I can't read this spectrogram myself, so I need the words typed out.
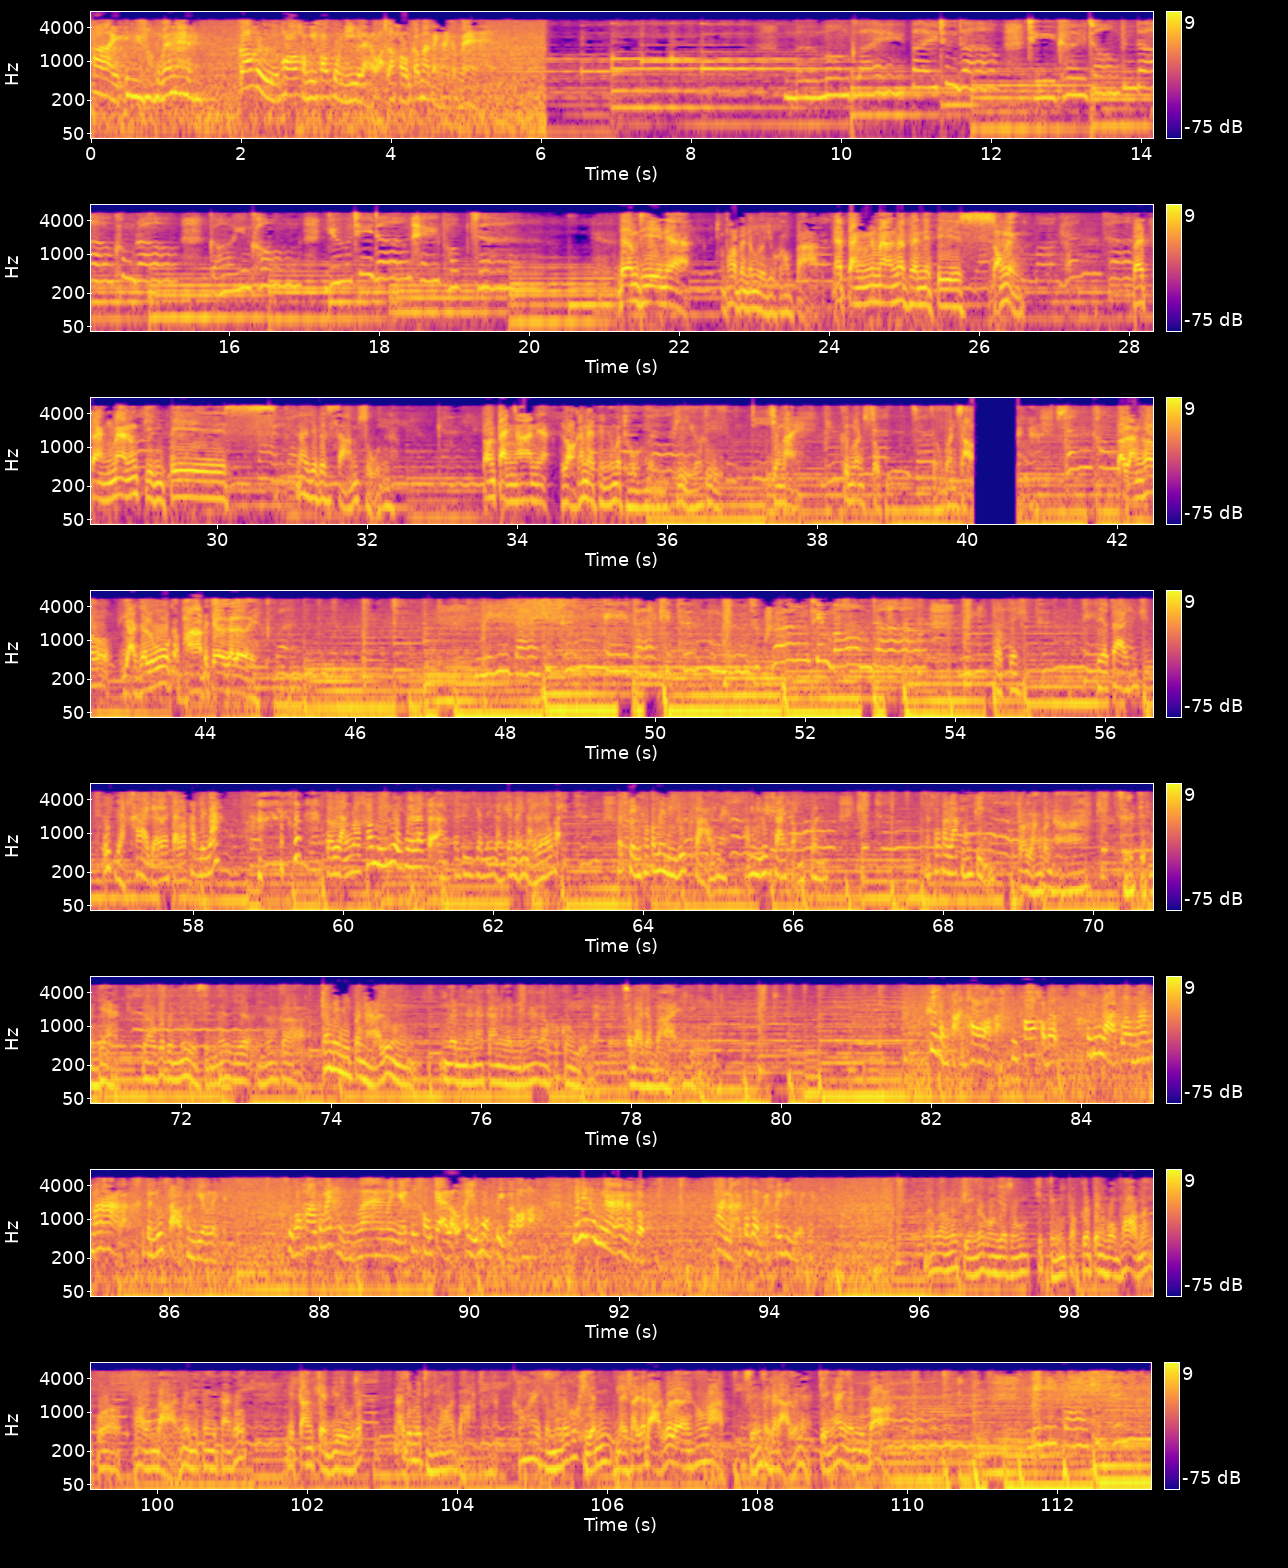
ใช่มีสองแม่ ก็คือพ่อเขามีครอบครัวนี้อยู่แล้วอะแล้วเขาก็มาแต่งงานกับแม่ เมื่อมองไกลไปถึงดาว ที่เคยจองเป็นดาวของเรา ก็ยังคงอยู่ที่เดิมให้พบเจอ เดิมทีเนี่ย พ่อเป็นตำรวจอยู่กองปราบแม่แต่งงานแม่เพนในปีสองหนึ่ง ไปแต่งแม่น้องกิ่งปี น่าจะเป็นสามศูนย์ตอนแต่งงานเนี่ย หลอกให้แม่เพนเขามาทวงเงินพี่เขาที่เชียงใหม่ขึ้นวันศุกร์ส่งวันเสาร์ตอนหลังเขาอยากจะรู้ก็พาไปเจอกันเลยมีแต่คิดถึง สียใจอุ๊ยอยากฆ่าอยากอะไรสารพัดเลยนะตอนหลังมาเขามีลูกไว้แล้วก็อะก็ดีกันในหลังจะไหนๆแล้วอะแล้วเพนเขาก็ไม่มีลูกสาวไงเขามีลูกชายสองคน แล้วเขาก็รักน้องกิ่งตอนหลังปัญหาเศรษฐกิจมันแย่เราก็เป็นหนี้สินก็เยอะแล้วก็ ถ้าไม่มีปัญหาเรื่องเงินนะนะการเงินเนี่ยนะเราก็คงอยู่แบบสบายๆอยู่ คือสงสารพ่ออะค่ะคือพ่อเขาแบบ เขาดูรักเรามากมากๆอะคือเป็นลูกสาวคนเดียวอะไรอย่างเงี้ยสุขภาพก็ไม่แข็งแรงอะไรเงี้ย คือเขาแก่แล้วอายุหกสิบแล้วอะค่ะ ไม่ได้ทำงานอะแบบฐานะก็แบบไม่ค่อยดีอะไรเงี้ยไม่ว่าน้องเก่งก็คงจะสงคิดถึงเพราะเกินเป็นห่วงพ่อมั้งกลัวพ่อลำบากไม่มีตรงมีตังค์เขามีตังค์เก็บอยู่สักน่าจะไม่ถึงร้อยบาทนะเขาให้กับมันแล้วเขาเขียนในใส่กระดาษไว้เลยเขาวาดเสียงใส่กระดาษไว้เนี่ยเก่งให้เงินคุณพ่อมีแต่คิดถึง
